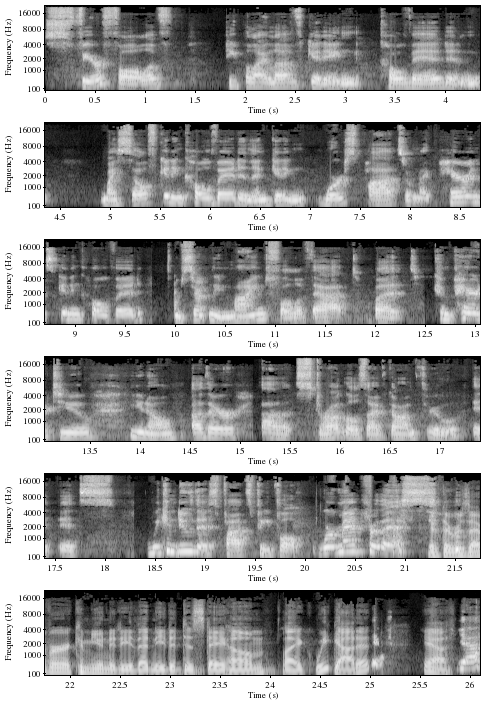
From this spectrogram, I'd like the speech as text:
fearful of people I love getting COVID and myself getting COVID and then getting worse POTS or my parents getting COVID I'm certainly mindful of that, but compared to, you know, other uh, struggles I've gone through, it, it's we can do this, POTS people. We're meant for this. If there was ever a community that needed to stay home, like we got it. Yeah. Yeah. Yeah.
